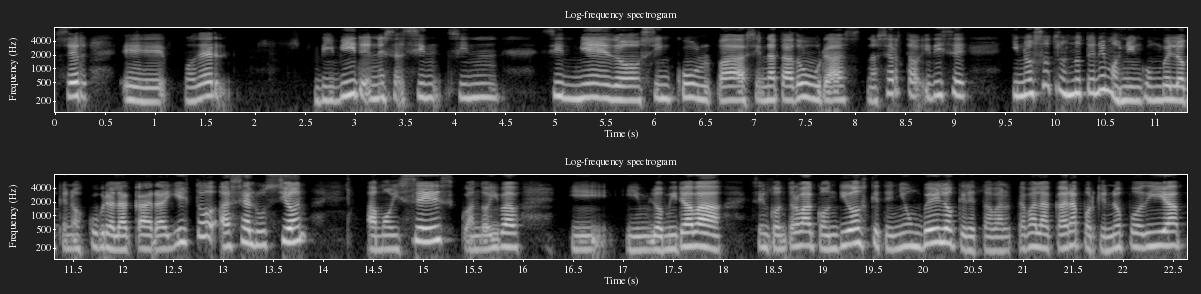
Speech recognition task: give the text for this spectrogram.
ser, eh, poder vivir en esa, sin, sin, sin miedo, sin culpa, sin ataduras, ¿no es cierto? Y dice, y nosotros no tenemos ningún velo que nos cubra la cara. Y esto hace alusión a Moisés cuando iba y, y lo miraba se encontraba con Dios que tenía un velo que le tapaba la cara porque no podía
